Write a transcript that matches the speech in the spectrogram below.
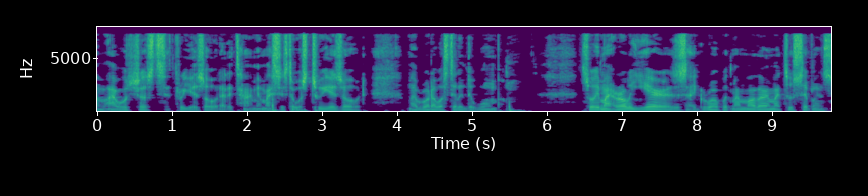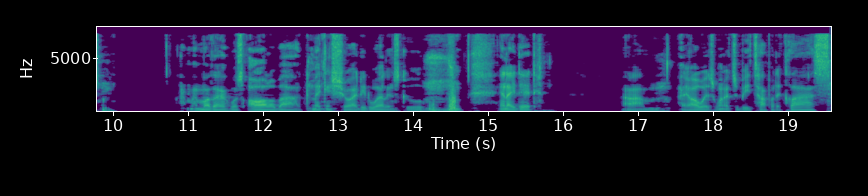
Um, I was just three years old at the time, and my sister was two years old. My brother was still in the womb. So in my early years, I grew up with my mother and my two siblings. My mother was all about making sure I did well in school, and I did. Um, I always wanted to be top of the class.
